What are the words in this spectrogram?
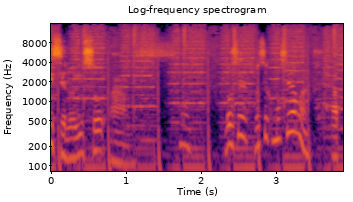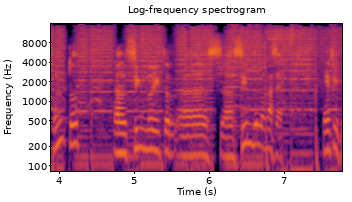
y se lo hizo a... No, sé, no sé cómo se llama. A punto, al signo, a, símbolo, no sé. En fin,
